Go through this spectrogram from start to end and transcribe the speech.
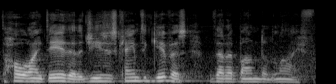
the whole idea there that Jesus came to give us that abundant life.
